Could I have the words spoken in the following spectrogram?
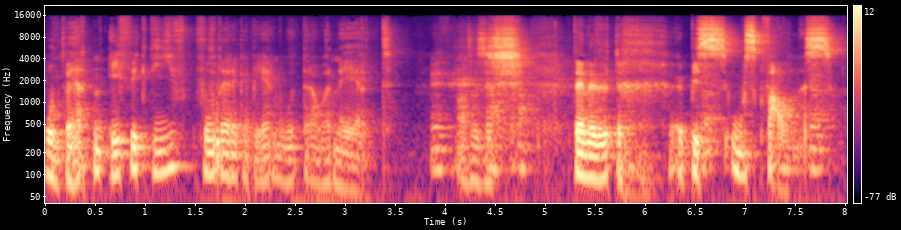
und werden effektiv von der Gebärmutter auch ernährt. Also es ist dem wirklich etwas ja. Ausgefallenes. Ja.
